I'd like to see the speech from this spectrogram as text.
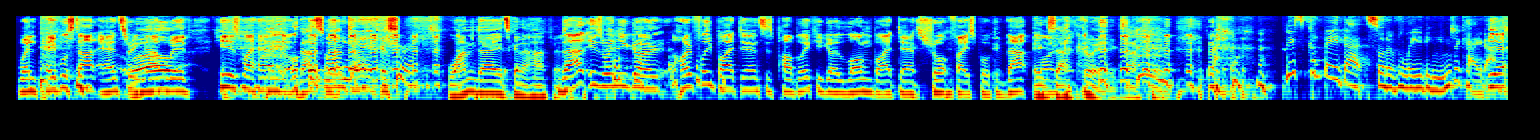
when people start answering well, that with "Here's my handle." That's what I'm doing it because one day it's going to happen. That is when you go. Hopefully, ByteDance is public. You go long ByteDance, short Facebook. That exactly, moment. exactly. this could be that sort of leading indicator. Yeah.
